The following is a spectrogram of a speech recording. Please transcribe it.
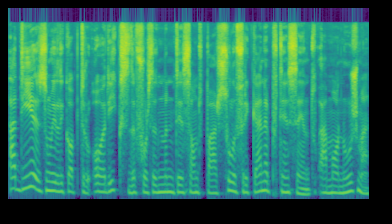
Há dias, um helicóptero Oryx, da Força de Manutenção de Paz sul-africana, pertencente à MONUSMA,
